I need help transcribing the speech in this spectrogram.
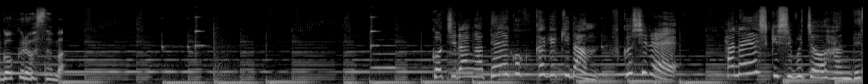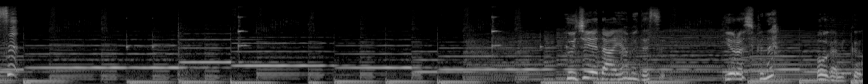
ご苦労様。こちらが帝国歌劇団副司令。花屋敷支部長班です。藤枝あやめです。よろしくね大神くん。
